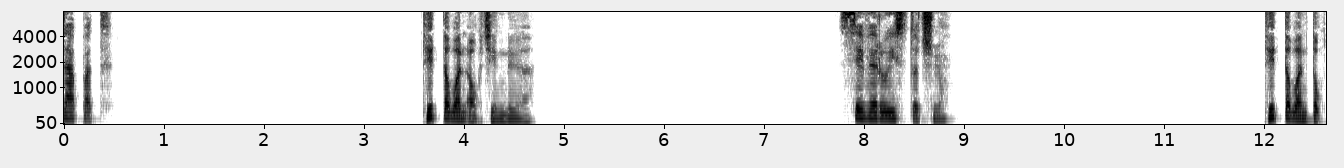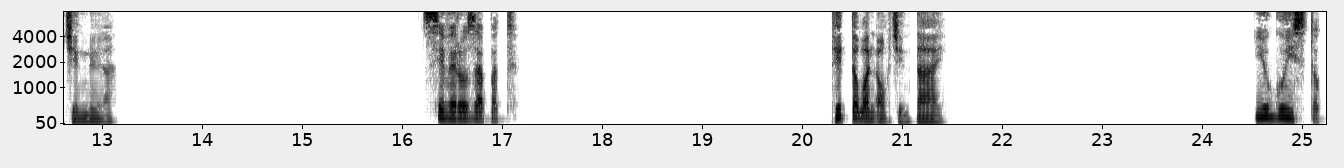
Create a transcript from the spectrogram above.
Запад. ทิศตะวันออกเฉียงเหนือ Североисточно. ทิศตะวันตกเฉียงเหนือ Северозапад. ทิศตะวันออกเฉียงใต้ Југоисток.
